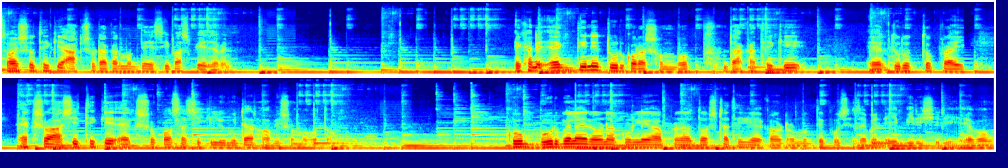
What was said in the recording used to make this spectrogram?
ছয়শো থেকে আটশো টাকার মধ্যে এসি বাস পেয়ে যাবেন। এখানে একদিনে ট্যুর করা সম্ভব। ঢাকা থেকে এর দূরত্ব প্রায় একশো আশি থেকে একশো পঁচাশি কিলোমিটার হবে সম্ভবত। খুব ভোরবেলায় রওনা করলে আপনারা দশটা থেকে এগারোটার মধ্যে পৌঁছে যাবেন এই বিরিশিরি এবং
